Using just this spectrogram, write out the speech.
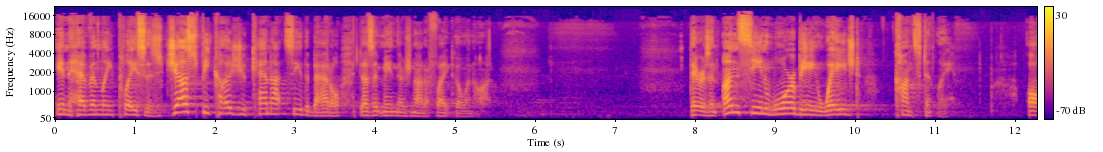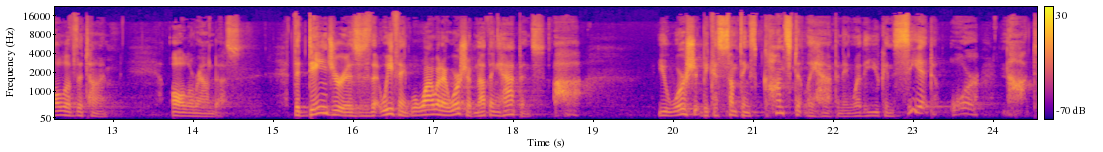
in heavenly places. Just because you cannot see the battle doesn't mean there's not a fight going on. There is an unseen war being waged constantly, all of the time, all around us. The danger is, is that we think, well, why would I worship? Nothing happens. Ah, you worship because something's constantly happening, whether you can see it or not.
